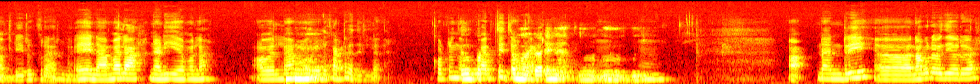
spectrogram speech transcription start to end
அப்படி இருக்கிறாரு. ஏ அமலா நடி அமலா அவெல்லாம் கட்டுறதில்ல. கொட்டும் பருத்தி தான். ஆ நன்றி. நகுலவதி அவர்கள்?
